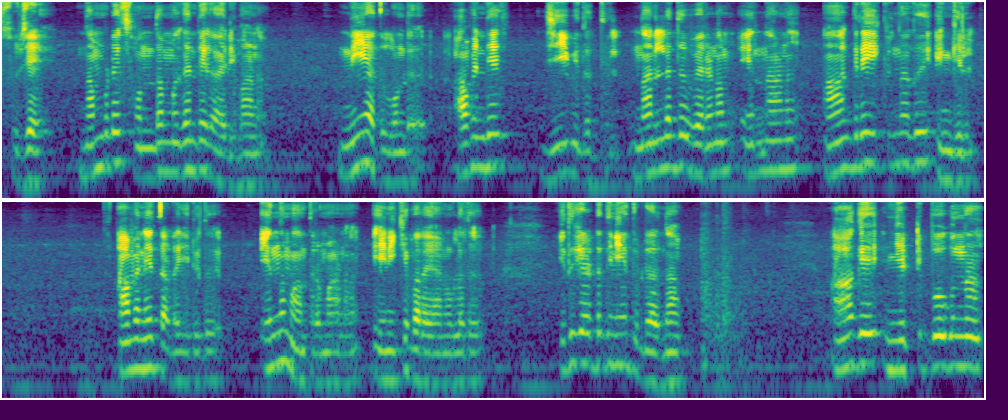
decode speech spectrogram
സുജയ് നമ്മുടെ സ്വന്തം മകന്റെ കാര്യമാണ്. നീ അതുകൊണ്ട് അവന്റെ ജീവിതത്തിൽ നല്ലത് വരണം എന്നാണ് ആഗ്രഹിക്കുന്നത് എങ്കിൽ അവനെ തടയരുത് എന്ന് മാത്രമാണ് എനിക്ക് പറയാനുള്ളത്. ഇത് കേട്ടതിനെ തുടർന്ന് ആകെ ഞെട്ടിപ്പോകുന്ന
